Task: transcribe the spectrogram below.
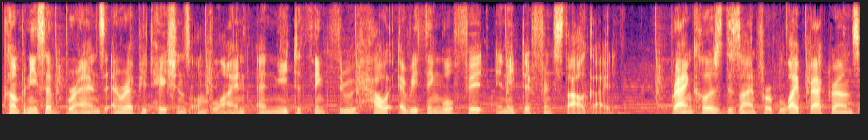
Companies have brands and reputations on the line and need to think through how everything will fit in a different style guide. Brand colors designed for light backgrounds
